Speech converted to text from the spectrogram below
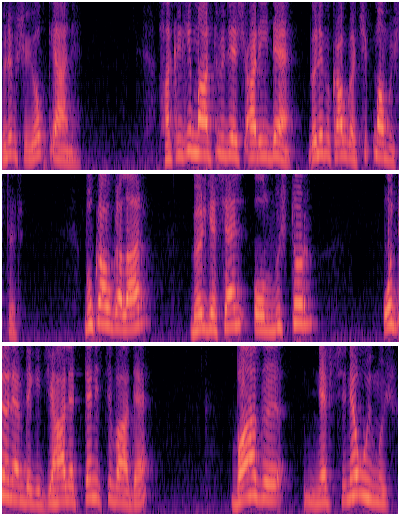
Böyle bir şey yok yani. Hakiki Maturidi Eş'ari'de böyle bir kavga çıkmamıştır. Bu kavgalar bölgesel olmuştur. O dönemdeki cehaletten istifade bazı nefsine uymuş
